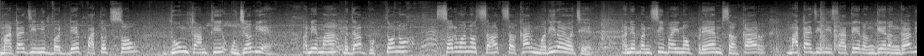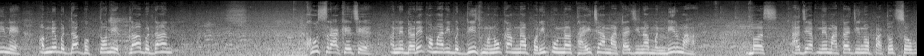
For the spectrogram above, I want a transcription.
માતાજીની બર્થડે પાતોત્સવ ધૂમધામથી ઉજવીએ અને એમાં બધા ભક્તોનો, સર્વનો સાથ સહકાર મળી રહ્યો છે અને બંસીભાઈનો પ્રેમ, સહકાર માતાજીની સાથે રંગે રંગાવીને અમને બધા ભક્તોને એટલા બધા ખુશ રાખે છે અને દરેક અમારી બધી જ મનોકામના પરિપૂર્ણ થાય છે આ માતાજીના મંદિરમાં. બસ, આજે આપણે માતાજીનો પાતોત્સવ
